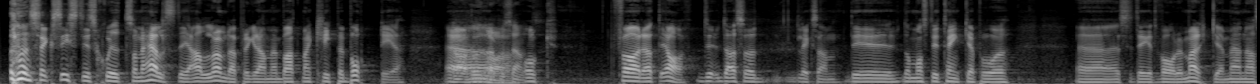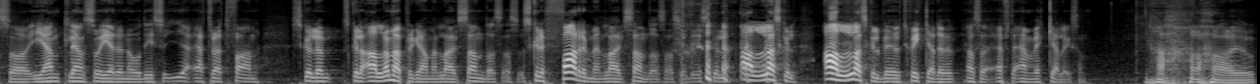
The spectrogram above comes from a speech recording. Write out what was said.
sexistisk skit som helst i alla de där programmen, bara att man klipper bort det. Ja, Eh, 100%. Och för att, ja, det, alltså liksom, det, de måste ju tänka på eh, sitt eget varumärke. Men alltså egentligen så är det nog, det är så, jag tror att fan skulle, skulle alla de här programmen livesändas, alltså, skulle Farmen livesändas, alltså det skulle, alla skulle, alla skulle bli utskickade alltså, efter en vecka liksom.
